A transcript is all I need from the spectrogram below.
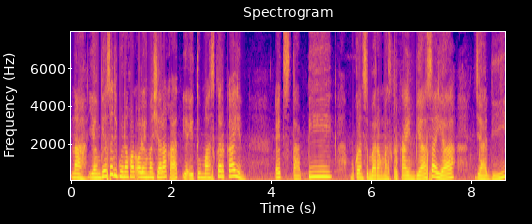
Nah, yang biasa digunakan oleh masyarakat yaitu masker kain. Eits, tapi bukan sembarang masker kain biasa ya. Jadi,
